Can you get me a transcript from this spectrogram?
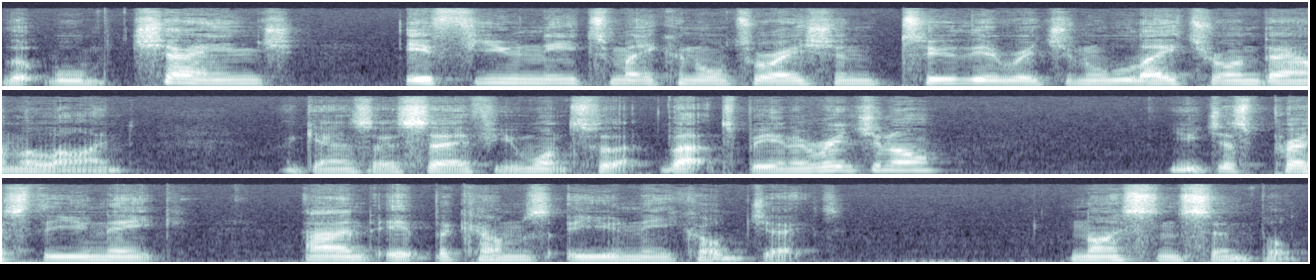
that will change if you need to make an alteration to the original later on down the line. Again, as I say, if you want that to be an original, you just press the unique and it becomes a unique object. Nice and simple.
